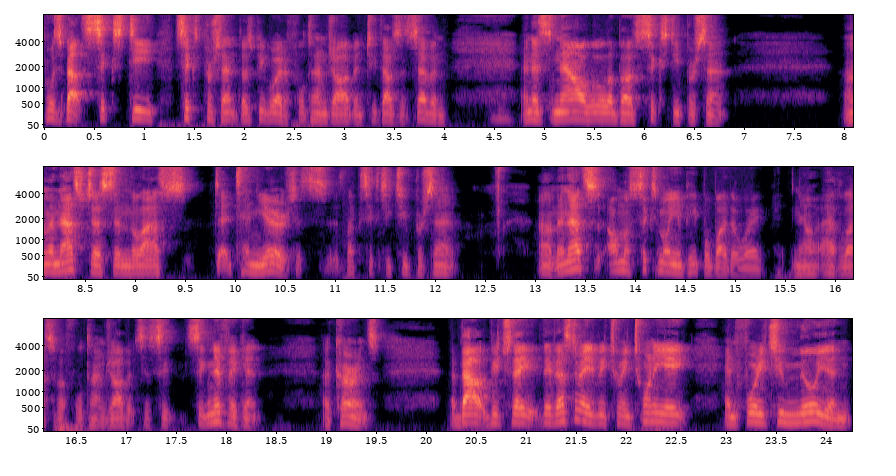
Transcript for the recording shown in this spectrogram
was about 66%. Those people had a full-time job in 2007. And it's now a little above 60%. Um, and that's just in the last 10 years. It's, it's like 62%. Um, and that's almost 6 million people, by the way, now have less of a full-time job. It's a significant occurrence. About, they, they've estimated between 28 and 42 million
